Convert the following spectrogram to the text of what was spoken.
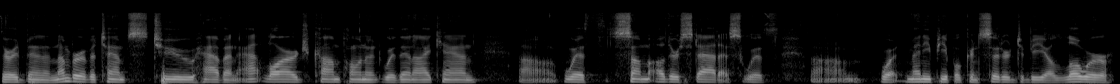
There had been a number of attempts to have an at-large component within ICANN uh, with some other status, with um, what many people considered to be a lower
